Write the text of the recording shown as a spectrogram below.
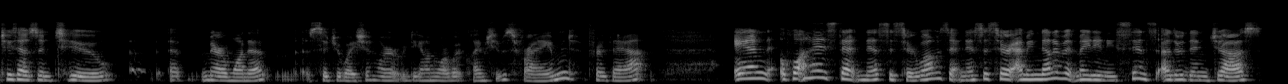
2002 marijuana situation where Dionne Warwick claims she was framed for that. And why is that necessary? Why was that necessary? I mean, none of it made any sense other than just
